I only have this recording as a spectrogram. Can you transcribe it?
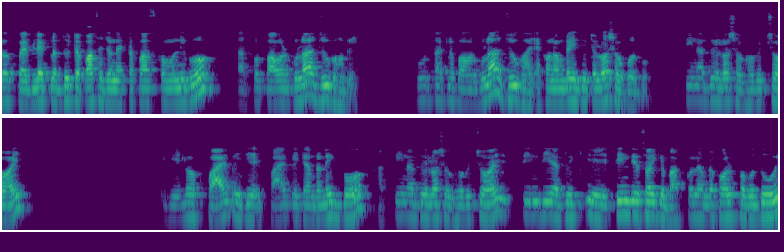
লক ফাইভ লেখলাম দুইটা পাঁচের জন্য একটা পাঁচ কমন নিব। তারপর পাওয়ারগুলা যোগ হবে। গুণ থাকলে পাওয়ারগুলা যোগ হয়। এখন আমরা এই দুইটা লসও করব। তিন আর দুই লসক হবে ছয়। এই যে লক ফাইভ এই যে ফাইভ এটা আমরা লিখব। আর তিন আর দুই লসক হবে ছয়। তিন দিয়ে আর দুই তিন দিয়ে ছয়কে ভাগ করলে আমরা ফল পাবো দুই।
